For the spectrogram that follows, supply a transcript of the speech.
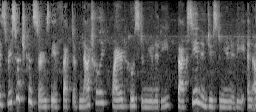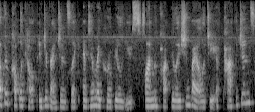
his research concerns the effect of naturally acquired host immunity, vaccine-induced immunity, and other public health interventions like antimicrobial use on the population biology of pathogens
